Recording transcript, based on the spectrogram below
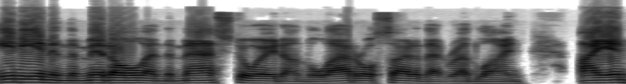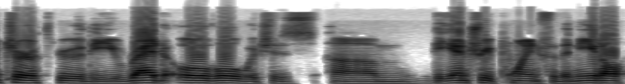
inion in the middle and the mastoid on the lateral side of that red line. I enter through the red oval, which is um, the entry point for the needle.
